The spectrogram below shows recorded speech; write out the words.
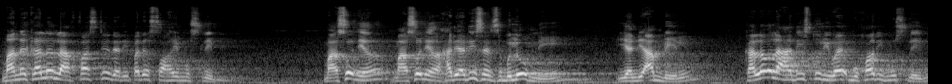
Manakala lafaznya daripada sahih Muslim. Maksudnya, maksudnya hadis-hadis yang sebelum ni yang diambil kalaulah hadis tu riwayat Bukhari Muslim,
